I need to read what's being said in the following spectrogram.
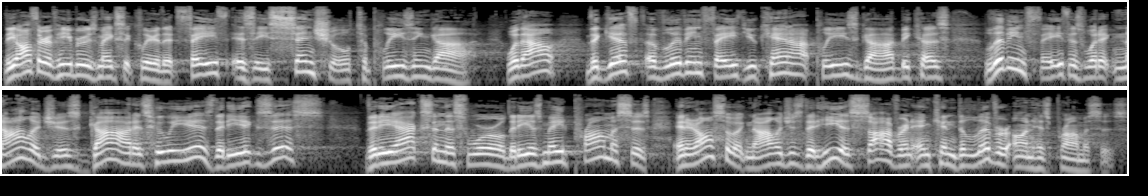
The author of Hebrews makes it clear that faith is essential to pleasing God. Without the gift of living faith, you cannot please God because living faith is what acknowledges God as who He is, that He exists, that He acts in this world, that He has made promises, and it also acknowledges that He is sovereign and can deliver on His promises.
